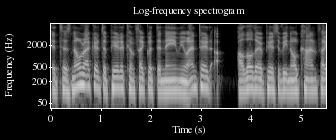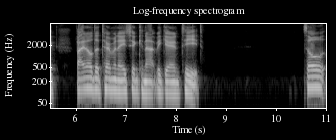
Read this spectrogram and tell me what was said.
it says no records appear to conflict with the name you entered. Although there appears to be no conflict, final determination cannot be guaranteed. So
